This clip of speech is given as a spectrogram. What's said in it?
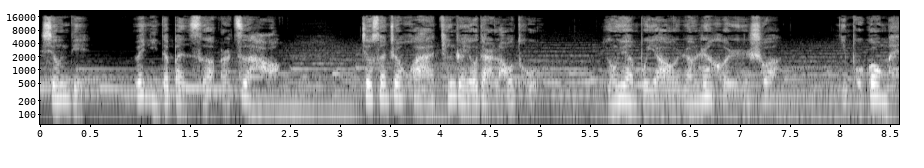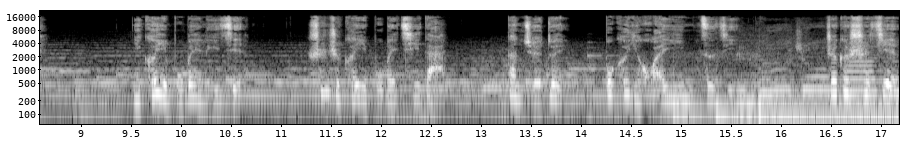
兄弟，为你的本色而自豪。就算这话听着有点老土，永远不要让任何人说你不够美。你可以不被理解，甚至可以不被期待，但绝对不可以怀疑你自己。这个世界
